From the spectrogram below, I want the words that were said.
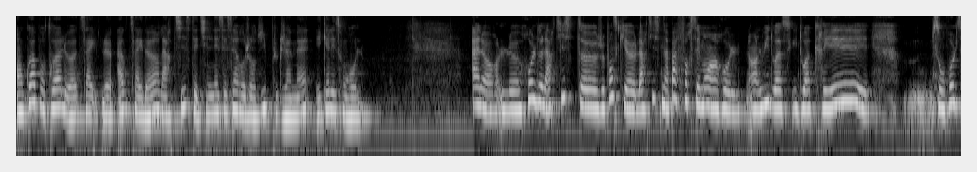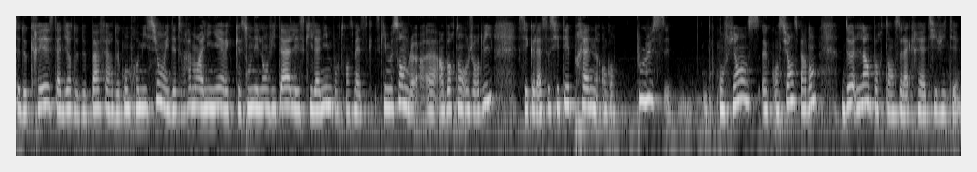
En quoi pour toi le, outsider, l'artiste, est-il nécessaire aujourd'hui plus que jamais et quel est son rôle? Alors, le rôle de l'artiste, euh, je pense que l'artiste n'a pas forcément un rôle. Hein. lui, doit, il doit créer. Mm, son rôle, c'est de créer, c'est-à-dire de ne pas faire de compromission et d'être vraiment aligné avec son élan vital et ce qui l'anime pour transmettre. Ce qui me semble euh, important aujourd'hui, c'est que la société prenne encore plus confiance, euh, conscience pardon, de l'importance de la créativité.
